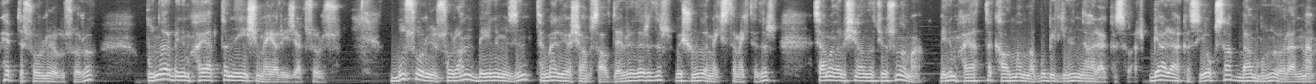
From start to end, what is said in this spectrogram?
Hep de soruluyor bu soru. Bunlar benim hayatta ne işime yarayacak sorusu. Bu soruyu soran beynimizin temel yaşamsal devreleridir ve şunu demek istemektedir. Sen bana bir şey anlatıyorsun ama benim hayatta kalmamla bu bilginin ne alakası var? Bir alakası yoksa ben bunu öğrenmem.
